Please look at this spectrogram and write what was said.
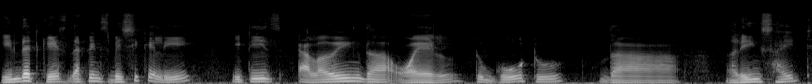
In that case that means basically it is allowing the oil to go to the ring side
